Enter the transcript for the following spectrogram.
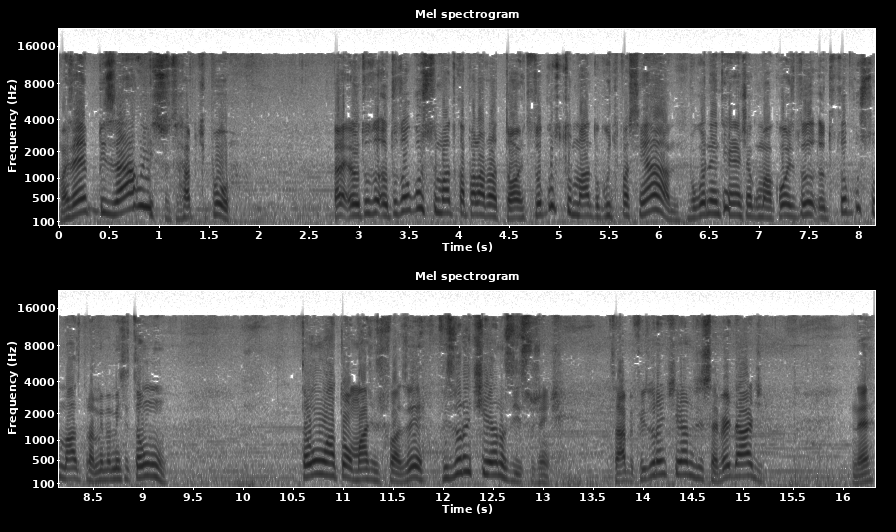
Mas é bizarro isso, sabe? Tipo, eu tô, eu tô tão acostumado com a palavra torrent, tô acostumado com, tipo assim, ah, vou na internet alguma coisa, eu tô, eu tô tão acostumado pra mim, pra mim ser tão. tão automático de fazer. Fiz durante anos isso, gente. Sabe? Fiz durante anos isso, é verdade. Né?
